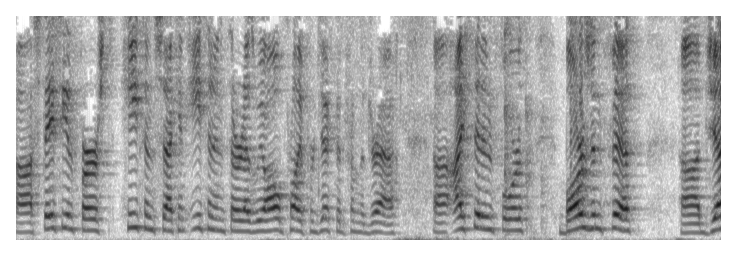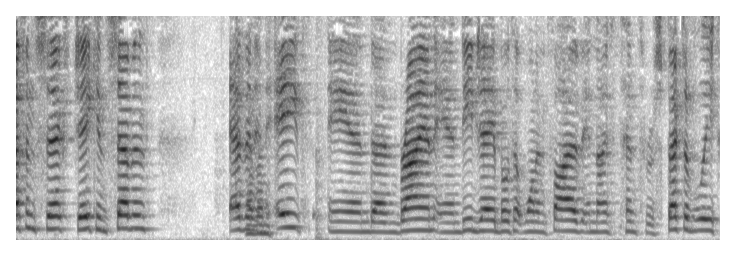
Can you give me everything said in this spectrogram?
Uh, Stacy in first, Heath in second, Ethan in third, as we all probably predicted from the draft. Uh, I sit in fourth, Bars in fifth, uh, Jeff in sixth, Jake in seventh, Evan, in eighth, and then Brian and DJ both at one and five in ninth and tenth respectively.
